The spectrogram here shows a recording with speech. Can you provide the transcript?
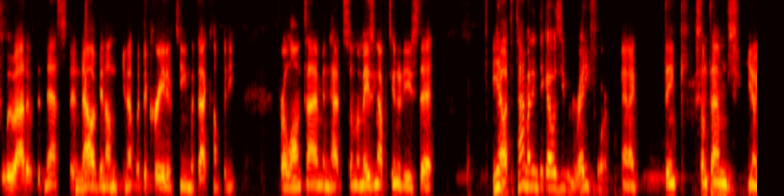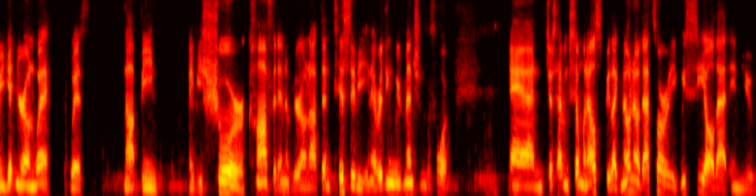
flew out of the nest. And now I've been on, you know, with the creative team with that company for a long time and had some amazing opportunities that, you know, at the time I didn't think I was even ready for. And I think sometimes, you know, you get in your own way with not being maybe sure or confident of your own authenticity and everything we've mentioned before. And just having someone else be like, no, no, that's already, we see all that in you.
